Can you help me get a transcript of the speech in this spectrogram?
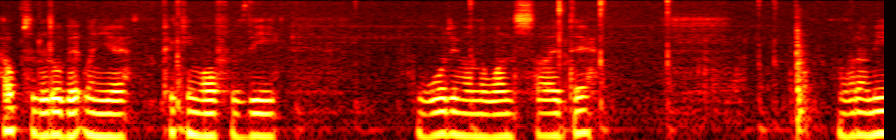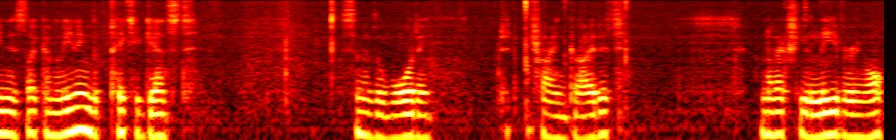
Helps a little bit when you're picking off of the warding on the one side there. And what I mean is like I'm leaning the pick against some of the warding to try and guide it. I'm not actually levering off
